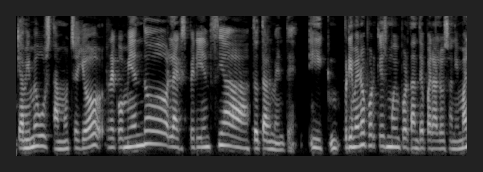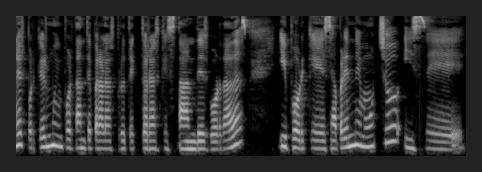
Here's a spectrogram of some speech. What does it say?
que a mí me gusta mucho. Yo recomiendo la experiencia totalmente. Y primero porque es muy importante para los animales, porque es muy importante para las protectoras que están desbordadas y porque se aprende mucho y se,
